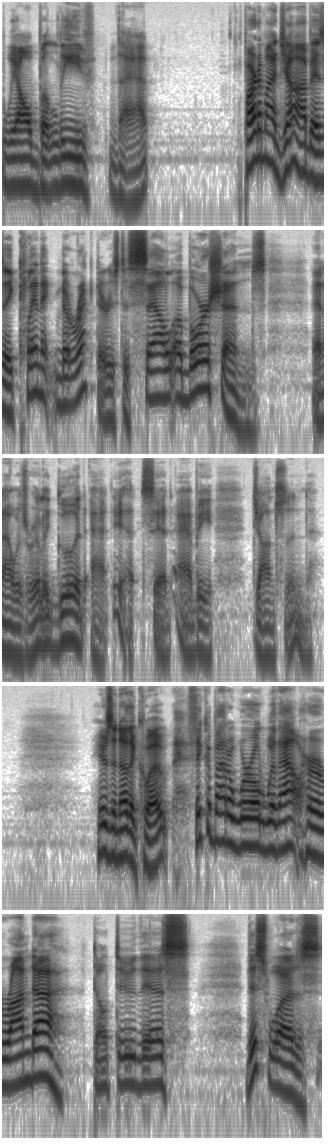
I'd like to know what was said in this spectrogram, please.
we all believe that. Part of my job as a clinic director is to sell abortions and I was really good at it, said Abby Johnson. Here's another quote Think about a world without her, Rhonda. Don't do this. This was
